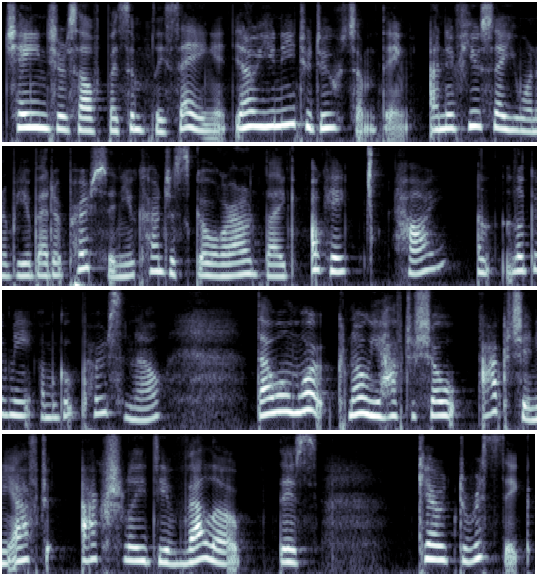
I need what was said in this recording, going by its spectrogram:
change yourself by simply saying it. You know, you need to do something. And if you say you want to be a better person, you can't just go around like, okay, hi, uh, look at me, I'm a good person now. That won't work. No, you have to show action. You have to actually develop this characteristic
